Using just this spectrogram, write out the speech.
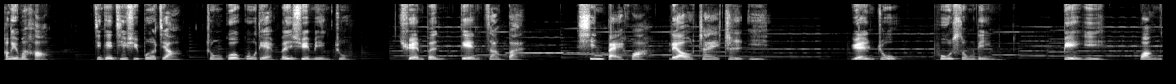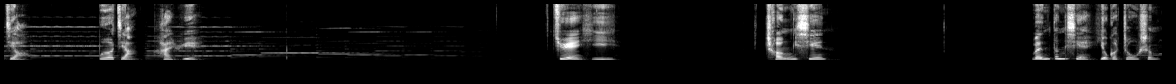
朋友们好，今天继续播讲中国古典文学名著全本典藏版新白话《聊斋志异》，原著蒲松龄，编译王角，播讲汉乐。卷一，成仙。文登县有个周生，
